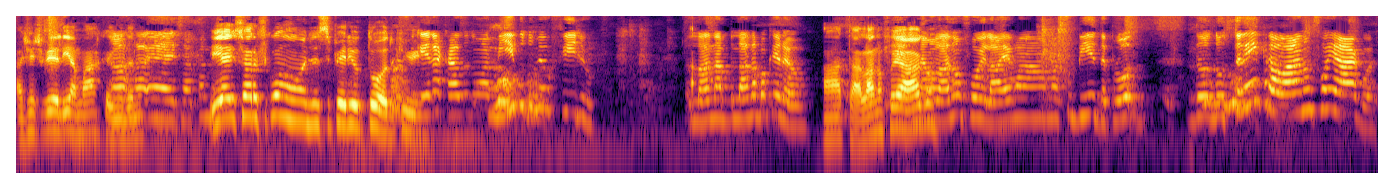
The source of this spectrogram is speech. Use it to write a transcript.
A gente vê ali a marca ainda, né? É, exatamente. E aí a senhora ficou onde nesse período todo? Eu Que... fiquei na casa de um amigo do meu filho. Lá na, lá na Boqueirão. Ah, tá. Lá não foi É, água. Não, lá não foi. Lá é uma, uma subida. Pro- do, do trem pra lá não foi água.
